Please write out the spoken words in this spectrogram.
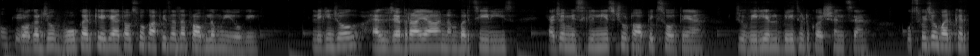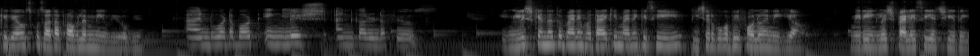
ओके तो अगर जो वो करके गया था उसको काफ़ी ज़्यादा प्रॉब्लम हुई होगी। लेकिन जो एल्जेब्रा या नंबर सीरीज़ या जो मिसलिनियस जो टॉपिक्स होते हैं जो वेरिएबल बेस्ड क्वेश्चन हैं उस पर जो वर्क करके गया उसको ज़्यादा प्रॉब्लम नहीं हुई होगी। And what about English and current affairs English के अंदर तो मैंने बताया कि मैंने किसी टीचर को कभी फॉलो ही नहीं किया। मेरी इंग्लिश पहले से ही अच्छी थी।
